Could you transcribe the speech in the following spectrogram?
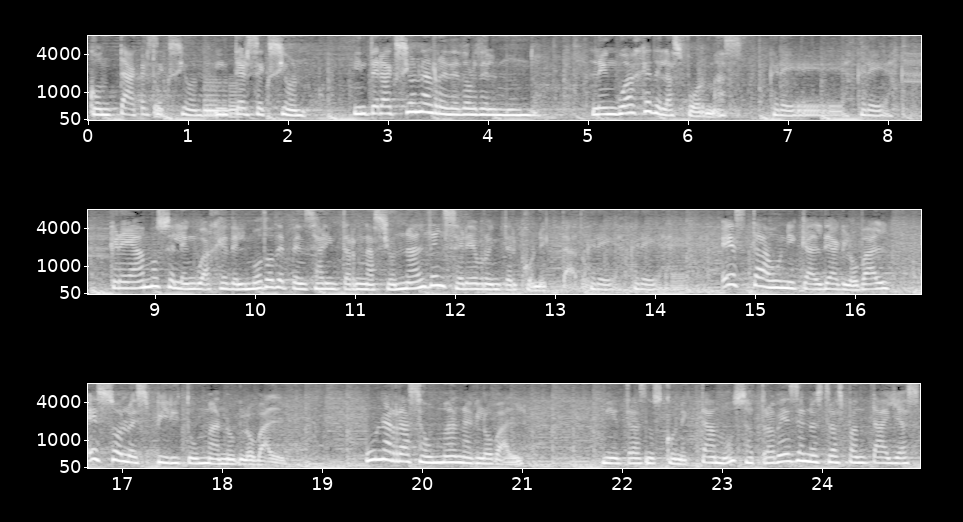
Contacto. Intersección. Intersección. Interacción alrededor del mundo. Lenguaje de las formas. Crea, crea. Creamos el lenguaje del modo de pensar internacional del cerebro interconectado. Crea, crea. Esta única aldea global es solo espíritu humano global. Una raza humana global. Mientras nos conectamos a través de nuestras pantallas,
